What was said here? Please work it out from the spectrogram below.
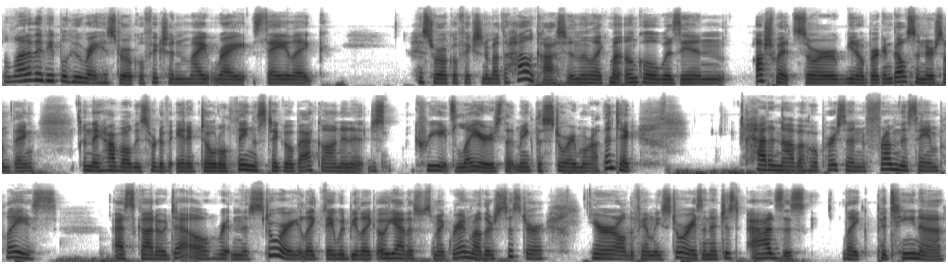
a lot of the people who write historical fiction might write say like historical fiction about the holocaust and they're like my uncle was in auschwitz or you know bergen-belsen or something and they have all these sort of anecdotal things to go back on and it just creates layers that make the story more authentic had a navajo person from the same place as Scott O'Dell written this story, like they would be like, "Oh yeah, this was my grandmother's sister. Here are all the family stories," and it just adds this like patina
